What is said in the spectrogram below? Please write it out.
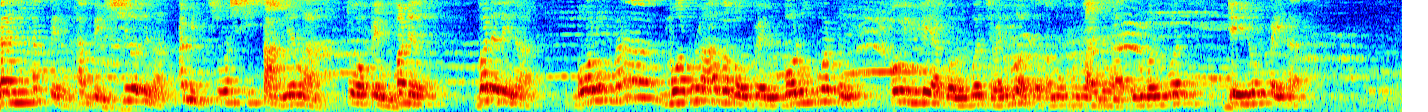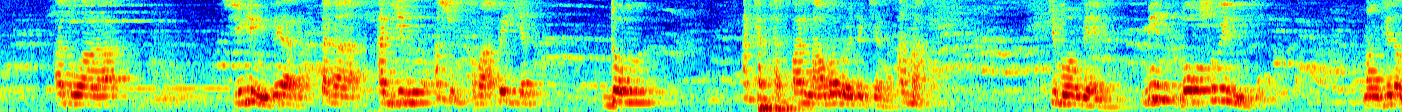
กันขัดเป็นขัดเวชิเลยนะอามิชัวสีตามเนี่ยะตัวเป็นวันเดลวันเดลินะบอลมามัวบุราณก็เป็นบอลกวนหนูก็อินเกียบอลกวนใช่ไหมที่บอตัวตำรวจทำลายจังหวะอุบลกวนเกยลงไปนะอตัวสิงลิงเตียตั้งอากินอสุขขมะไปเขียนดงอัดถัดปานลาวน้อยตะเจียงอามากิมวังเบวมินบอกสวินมังเทนะ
